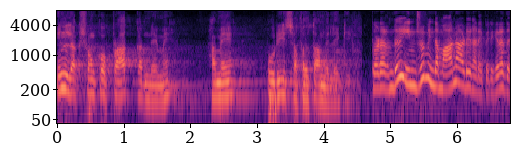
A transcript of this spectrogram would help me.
इन लक्ष्यों को प्राप्त करने में हमें पूरी सफलता मिलेगी தொடர்ந்து இன்றும் இந்த மாநாடு நடைபெறுகிறது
